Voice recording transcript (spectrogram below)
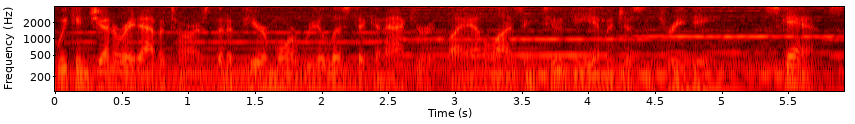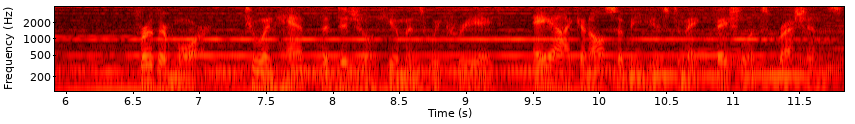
we can generate avatars that appear more realistic and accurate by analyzing 2D images and 3D scans. Furthermore, to enhance the digital humans we create, AI can also be used to make facial expressions,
